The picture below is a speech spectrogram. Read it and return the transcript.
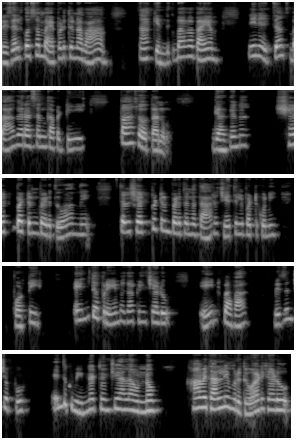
రిజల్ట్ కోసం భయపడుతున్నావా? నాకెందుకు బావా భయం. నేను ఎగ్జామ్స్ బాగా రాశాను కాబట్టి పాస్ అవుతాను. గగన షర్ట్ బటన్ పెడుతూ అంది. తన షర్ట్ బటన్ పెడుతున్న తార చేతులు పట్టుకొని పొట్టి ఎంతో ప్రేమగా పిలిచాడు. ఏంటి బావా? నిజం చెప్పు. ఎందుకు నిన్నటి నుంచి అలా ఉన్నావు? ఆమె తల్లి మృదు అడిగాడు.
